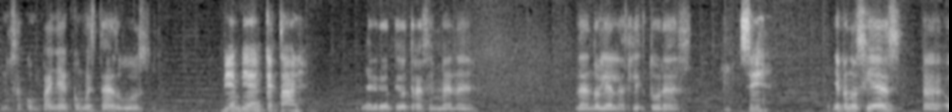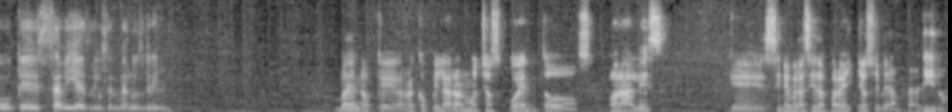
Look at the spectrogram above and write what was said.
nos acompaña. ¿Cómo estás, Gus? Bien, bien, ¿qué tal? Me agrete otra semana dándole a las lecturas. Sí. ¿Ya conocías uh, o qué sabías de los hermanos Grimm? Bueno, que recopilaron muchos cuentos orales que si no hubiera sido por ellos se hubieran perdido.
